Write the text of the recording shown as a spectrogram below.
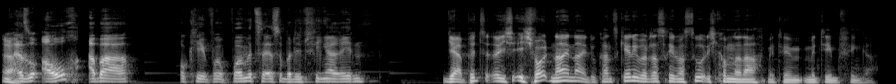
Ah. also auch, aber okay, wo- wollen wir zuerst über den Finger reden? Ja, bitte, ich, ich wollte, nein, nein, du kannst gerne über das reden, was du, ich komme danach mit dem, mit dem Finger.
